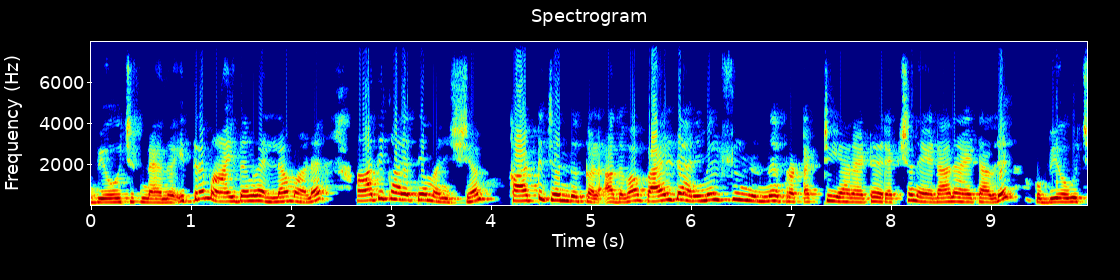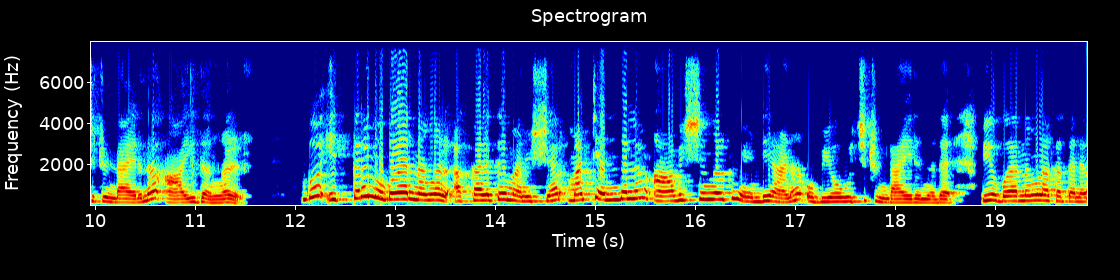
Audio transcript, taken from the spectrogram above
ഉപയോഗിച്ചിട്ടുണ്ടായിരുന്നു. ഇത്തരം ആയുധങ്ങളെല്ലാമാണ് ആദ്യകാലത്തെ മനുഷ്യർ കാട്ടുജന്തുക്കൾ അഥവാ വൈൽഡ് അനിമൽസിൽ നിന്ന് പ്രൊട്ടക്ട് ചെയ്യാനായിട്ട് രക്ഷ നേടാനായിട്ട് അവർ ഉപയോഗിച്ചിട്ടുണ്ടായിരുന്ന ആയുധങ്ങൾ. അപ്പോൾ ഇത്തരം ഉപകരണങ്ങൾ അക്കാലത്തെ മനുഷ്യർ മറ്റെന്തെല്ലാം ആവശ്യങ്ങൾക്ക് വേണ്ടിയാണ് ഉപയോഗിച്ചിട്ടുണ്ടായിരുന്നത്? ഈ ഉപകരണങ്ങളൊക്കെ തന്നെ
